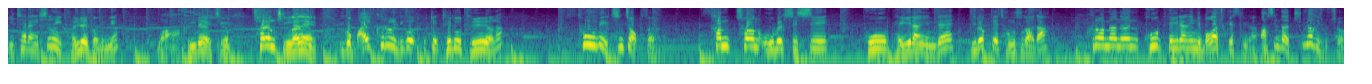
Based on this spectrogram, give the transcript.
이 차량에 시동이 걸려 있거든요. 와, 근데 지금 촬영 중간에 이거 마이크를 이거 이렇게 대도 들리려나? 소음이 진짜 없어요. 3,500cc 고 배기량인데 이렇게 정수가다? 그러면은 고 배기량이니 뭐가 좋겠습니까? 맞습니다. 출력이 좋죠.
